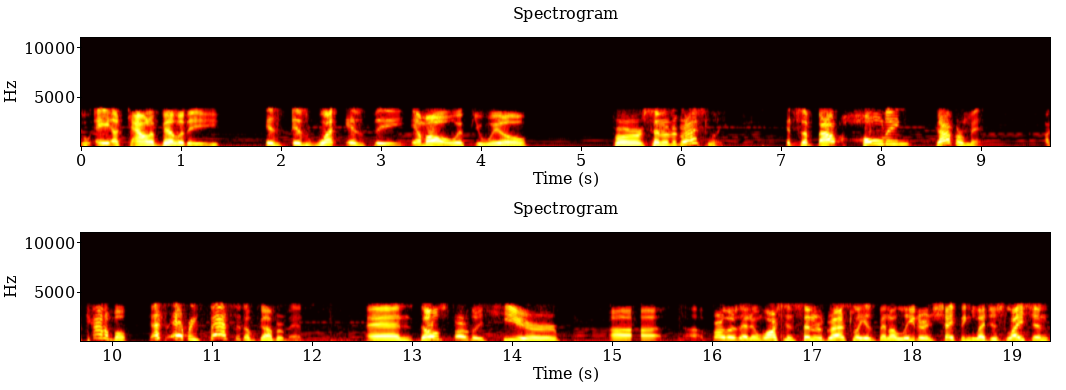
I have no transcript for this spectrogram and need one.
to a accountability is is what is the mo, if you will, for Senator Grassley. It's about holding government accountable. That's every facet of government. And goes further here, uh, uh, further that in Washington, Senator Grassley has been a leader in shaping legislation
